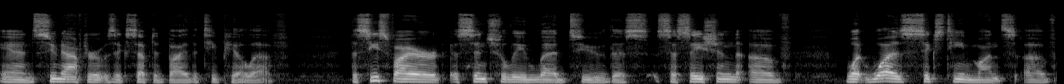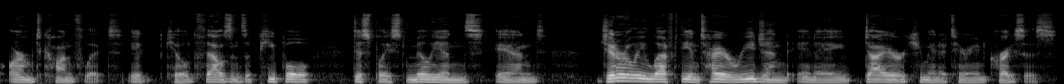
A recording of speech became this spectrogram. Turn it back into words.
and soon after it was accepted by the TPLF the ceasefire essentially led to this cessation of what was 16 months of armed conflict. It killed thousands of people, displaced millions, and generally left the entire region in a dire humanitarian crisis.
